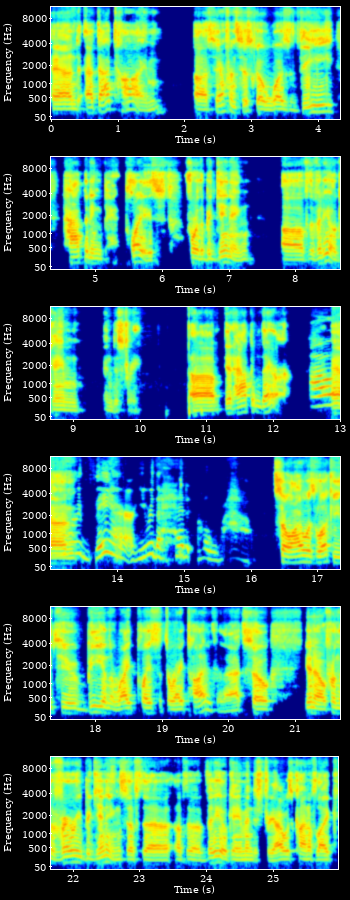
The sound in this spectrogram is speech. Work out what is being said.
And at that time, uh, San Francisco was the happening p- place for the beginning of the video game industry. Uh, it happened there. Oh, And- you were there. You were the head. Oh, wow. So I was lucky to be in the right place at the right time for that. So, you know, from the very beginnings of the of the video game industry, I was kind of like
